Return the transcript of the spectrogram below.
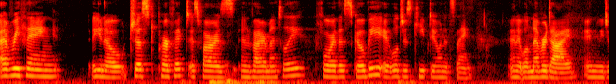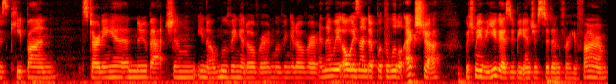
everything, you know, just perfect as far as environmentally for this SCOBY, it will just keep doing its thing. And it will never die. And we just keep on starting a new batch and, you know, moving it over and moving it over. And then we always end up with a little extra which maybe you guys would be interested in for your farm.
